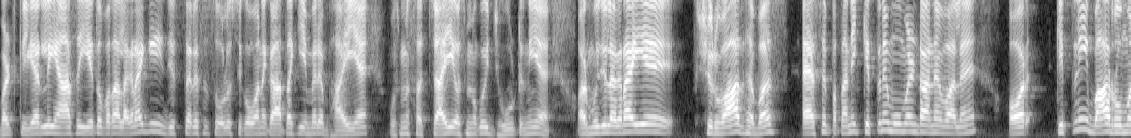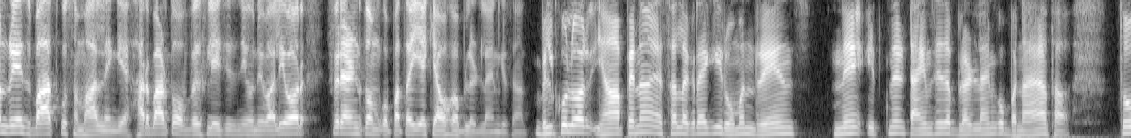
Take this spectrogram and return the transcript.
बट क्लियरली यहाँ से ये तो पता लग रहा है कि जिस तरह से सोलो सिकोवा ने कहा था कि मेरे भाई हैं, उसमें सच्चाई है, उसमें कोई झूठ नहीं है। और मुझे लग रहा है ये शुरुआत है बस, ऐसे पता नहीं कितने मूवमेंट आने वाले हैं और कितनी बार रोमन रेंज बात को संभाल लेंगे। हर बार तो ऑब्वियसली ये चीज़ नहीं होने वाली और फिर एंड तो हमको पता ही है क्या होगा ब्लड लाइन के साथ। बिल्कुल, और यहाँ पे ना ऐसा लग रहा है कि रोमन रेंज ने इतने टाइम से जब ब्लड लाइन को बनाया था तो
